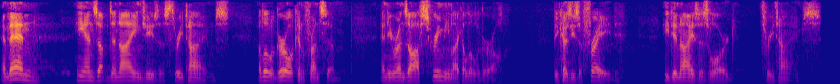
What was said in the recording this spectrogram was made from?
And then he ends up denying Jesus three times. A little girl confronts him, and he runs off screaming like a little girl because he's afraid. He denies his Lord three times.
